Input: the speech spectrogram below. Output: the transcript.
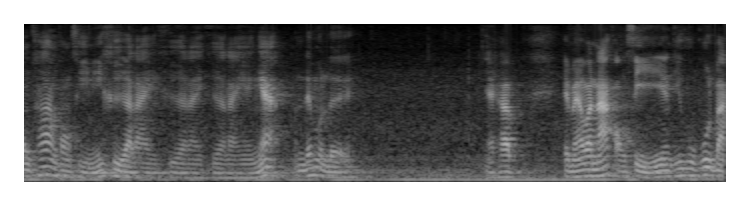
รงข้ามของสีนี้คืออะไรคืออะไรคืออะไรอย่างเงี้ย มันได้หมดเลยนะครับเห็นไหมวันนะของสีอย่างที่ครูพูดไป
